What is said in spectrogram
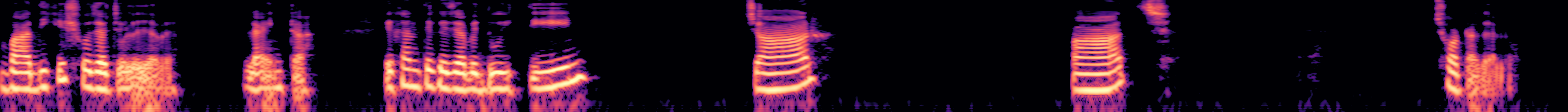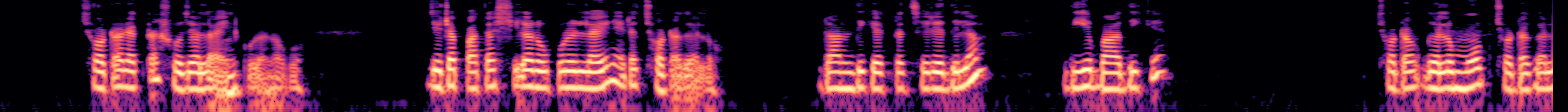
বা দিকে সোজা চলে যাবে লাইনটা। এখান থেকে যাবে দুই, তিন, চার, পাঁচ, ছটা গেল। ছটার একটা সোজা লাইন করে নেব। যেটা পাতার শিরার ওপরের লাইন, এটা ছটা গেল। ডান দিকে একটা ছেড়ে দিলাম, দিয়ে বাঁ দিকে ছটা গেল, মোট ছটা গেল।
